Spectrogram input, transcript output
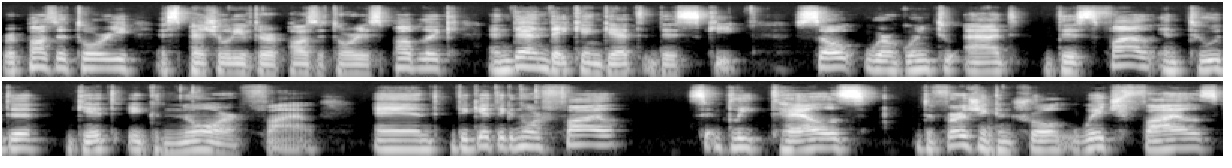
repository, especially if the repository is public, and then they can get this key. So we're going to add this file into the gitignore file. And the gitignore file simply tells the version control which files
